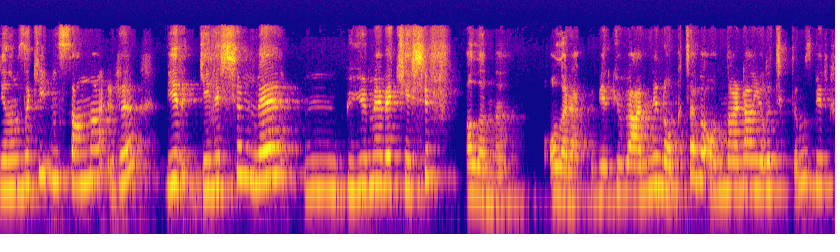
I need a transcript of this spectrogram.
yanımızdaki insanları bir gelişim ve büyüme ve keşif alanı olarak bir güvenli nokta ve onlardan yola çıktığımız bir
